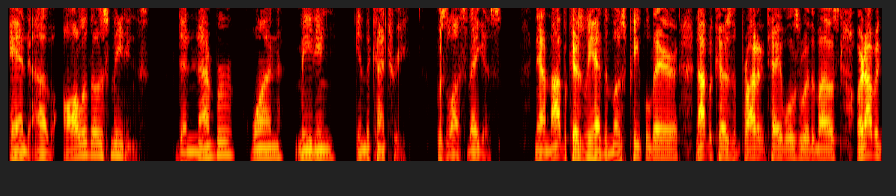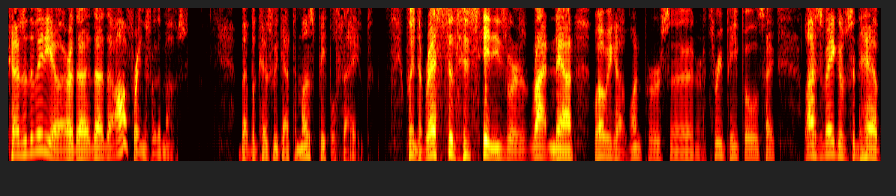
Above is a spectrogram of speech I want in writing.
And of all of those meetings, the number one meeting in the country was Las Vegas. Now, not because we had the most people there, not because the product tables were the most, or not because of the video or the, the, the offerings were the most, but because we got the most people saved when the rest of the cities were writing down, well, we got one person or three people. Say Las Vegas would have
